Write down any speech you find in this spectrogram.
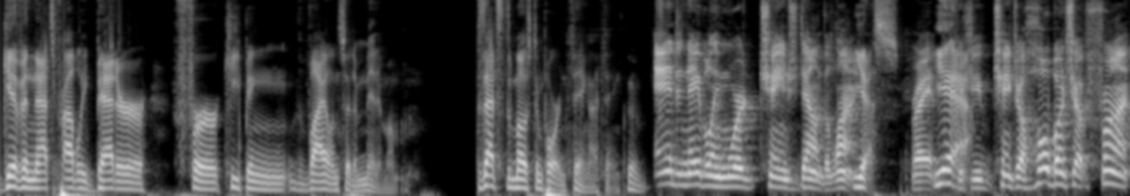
given that's probably better for keeping the violence at a minimum. Because that's the most important thing, I think. And enabling more change down the line. yes. Right? Yeah. If you change a whole bunch up front,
